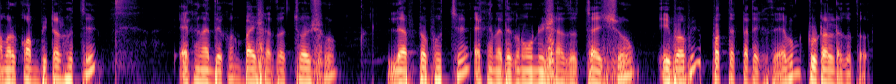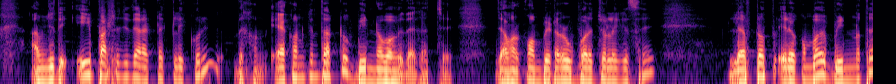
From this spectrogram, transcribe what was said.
আমার কম্পিউটার হচ্ছে, এখানে দেখুন বাইশ হাজার ছয়শো ল্যাপটপ হচ্ছে, এখানে দেখুন উনিশ হাজার চারশো, এইভাবে প্রত্যেকটা দেখেছে এবং টোটালটা কত। আমি যদি এই পাশে যদি আরেকটা ক্লিক করি, দেখুন এখন কিন্তু একটু ভিন্নভাবে দেখাচ্ছে, যে আমার কম্পিউটার উপরে চলে গেছে, ল্যাপটপ এরকমভাবে ভিন্নতে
